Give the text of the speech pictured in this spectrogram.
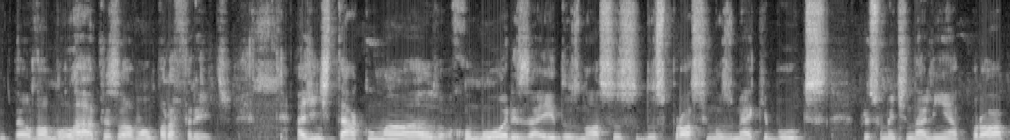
Então vamos lá, pessoal, vamos para frente. A gente está com uma, rumores aí dos nossos, dos próximos MacBooks, principalmente na linha Pro,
